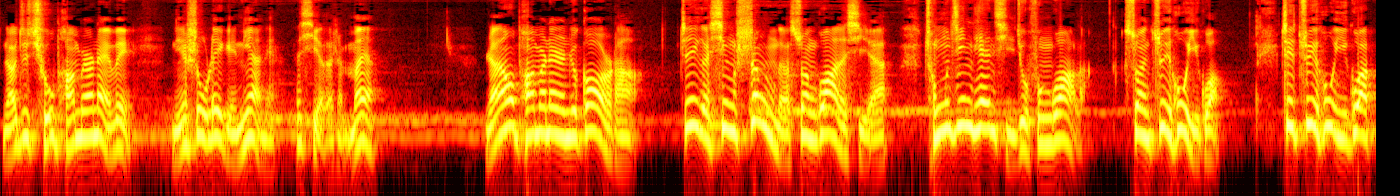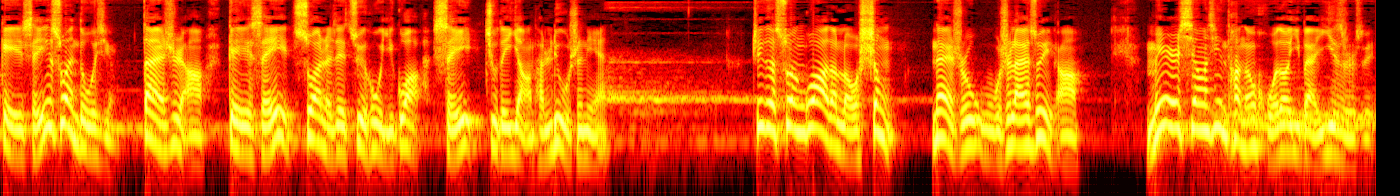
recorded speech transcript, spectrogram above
然后就求旁边那位。您受累给念念，他写的什么呀？然后旁边那人就告诉他，这个姓盛的算卦的写，从今天起就封卦了，算最后一卦。这最后一卦给谁算都行，但是啊，给谁算了这最后一卦，谁就得养他六十年。这个算卦的老盛那时候五十来岁啊，没人相信他能活到一百一十岁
